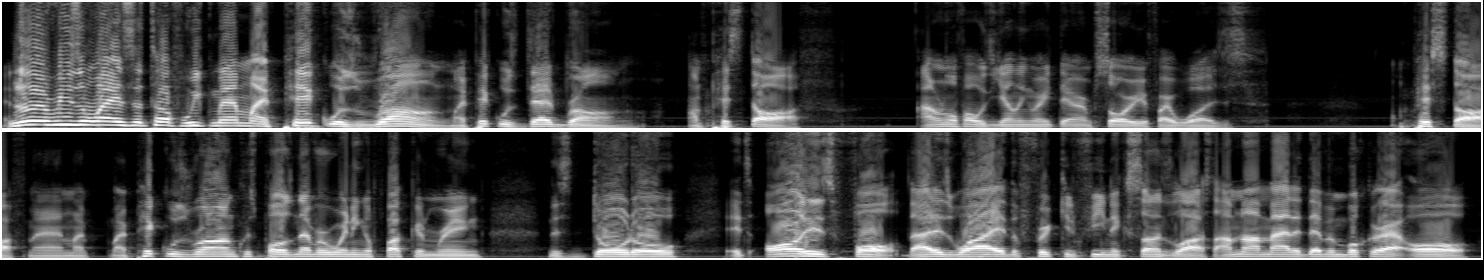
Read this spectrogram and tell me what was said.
Another reason why it's a tough week, man. My pick was wrong. My pick was dead wrong. I'm pissed off. I don't know if I was yelling right there. I'm sorry if I was. I'm pissed off, man. My my pick was wrong. Chris Paul's never winning a fucking ring. This Dodo, it's all his fault. That is why the freaking Phoenix Suns lost. I'm not mad at Devin Booker at all.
